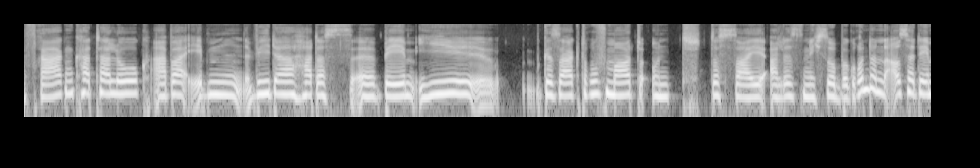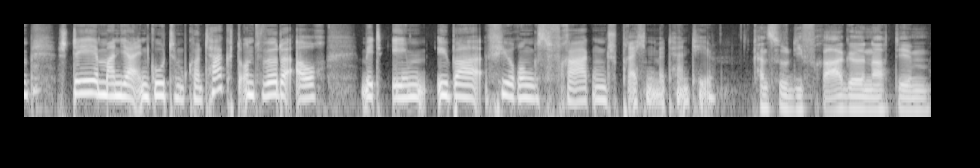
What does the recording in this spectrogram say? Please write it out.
Fragenkatalog, aber eben wieder hat das äh, BMI gesagt, Rufmord und das sei alles nicht so begründet. Und außerdem stehe man ja in gutem Kontakt und würde auch mit ihm über Führungsfragen sprechen mit Herrn Thiel. Kannst du die Frage nach dem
